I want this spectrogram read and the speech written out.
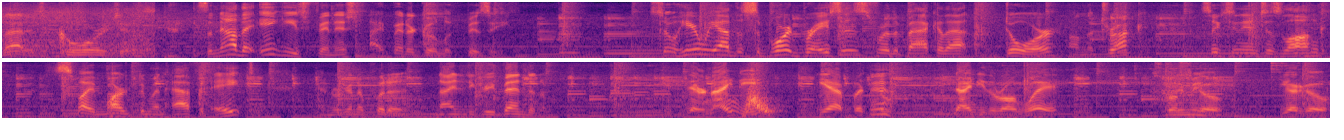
that is gorgeous. So now that Iggy's finished, I better go look busy. So here we have the support braces for the back of that door on the truck, 16 inches long. So I marked them in half at eight, and we're gonna put a 90 degree bend in them. They're 90. Yeah, but Yeah. 90 the wrong way. You're supposed do to you go. You gotta go.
